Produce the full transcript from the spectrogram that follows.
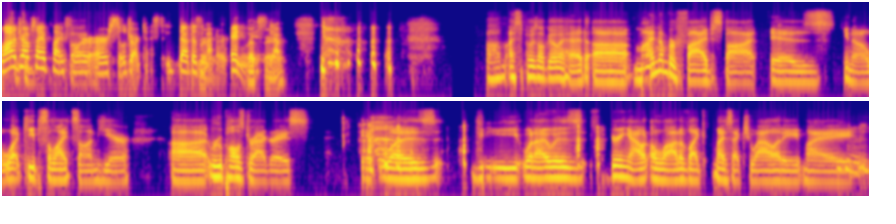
a lot of jobs i apply for are still drug testing that doesn't Right. matter anyways yeah. Um, I suppose I'll go ahead. Uh, my number five spot is, you know, what keeps the lights on here. Uh, RuPaul's Drag Race. It was the when I was figuring out a lot of like my sexuality, my Mhm.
